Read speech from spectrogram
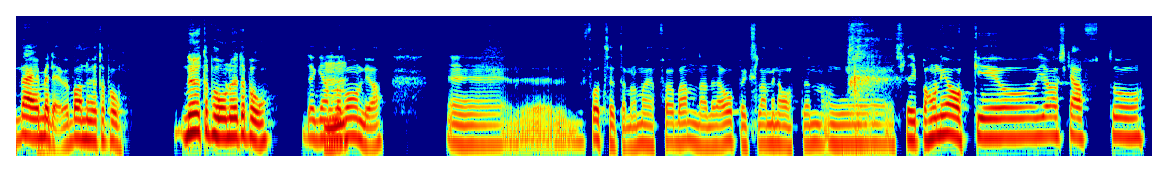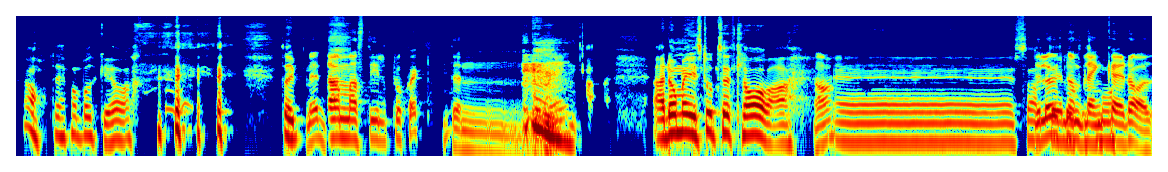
nej, men det är väl bara nöta på. Nöta på, nöta på. Det gamla Mm. vanliga. Eh, fortsätta med de här förbannade Apex-laminaten och eh, slipa honiaki och göra skaft och ja, det man brukar göra. typ. Men Damastil-projekten? Nej. Ja, de är i stort sett klara. Ja. Eh, Du la ut någon blänkare små- idag.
